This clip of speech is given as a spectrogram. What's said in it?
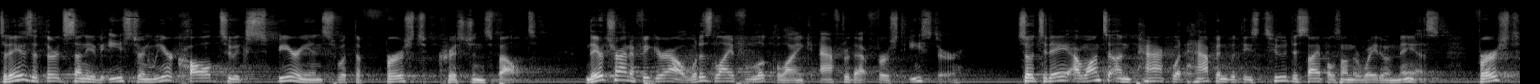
Today is the third Sunday of Easter, and we are called to experience what the first Christians felt. They're trying to figure out what does life look like after that first Easter. So today I want to unpack what happened with these two disciples on their way to Emmaus. First,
